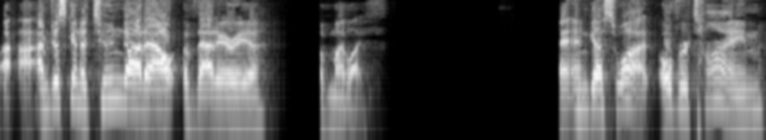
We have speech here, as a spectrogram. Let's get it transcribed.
I'm just going to tune God out of that area of my life. And guess what? Over time,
